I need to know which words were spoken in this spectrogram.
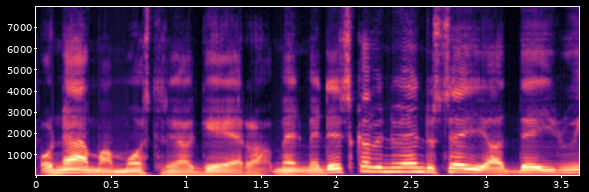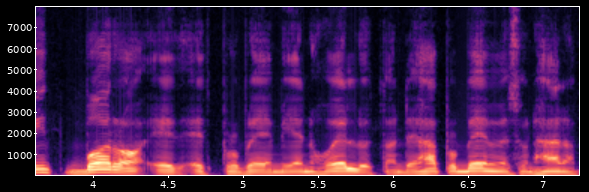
och när man måste reagera. Men, men det ska vi nu ändå säga att det är ju inte bara ett, ett problem i NHL utan det här problemet med sån här,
